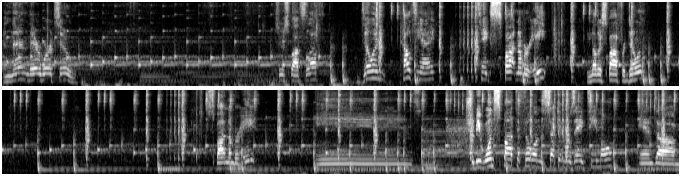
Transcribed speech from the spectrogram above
And then there were two. Two spots left. Dylan Peltier takes spot number eight. Another spot for Dylan. Spot number eight. And be one spot to fill on the second Mosaic All. And um,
